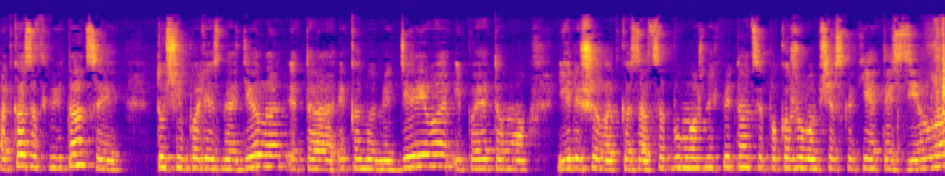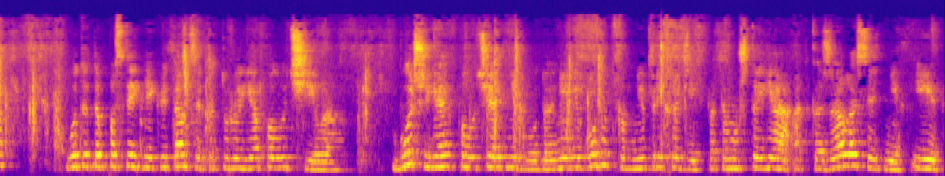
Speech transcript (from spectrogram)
Отказ от квитанции – это очень полезное дело, это экономит дерево, и поэтому я решила отказаться от бумажных квитанций. Покажу вам сейчас, как я это сделала. Вот это последняя квитанция, которую я получила. Больше я их получать не буду. Они не будут ко мне приходить, потому что я отказалась от них и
